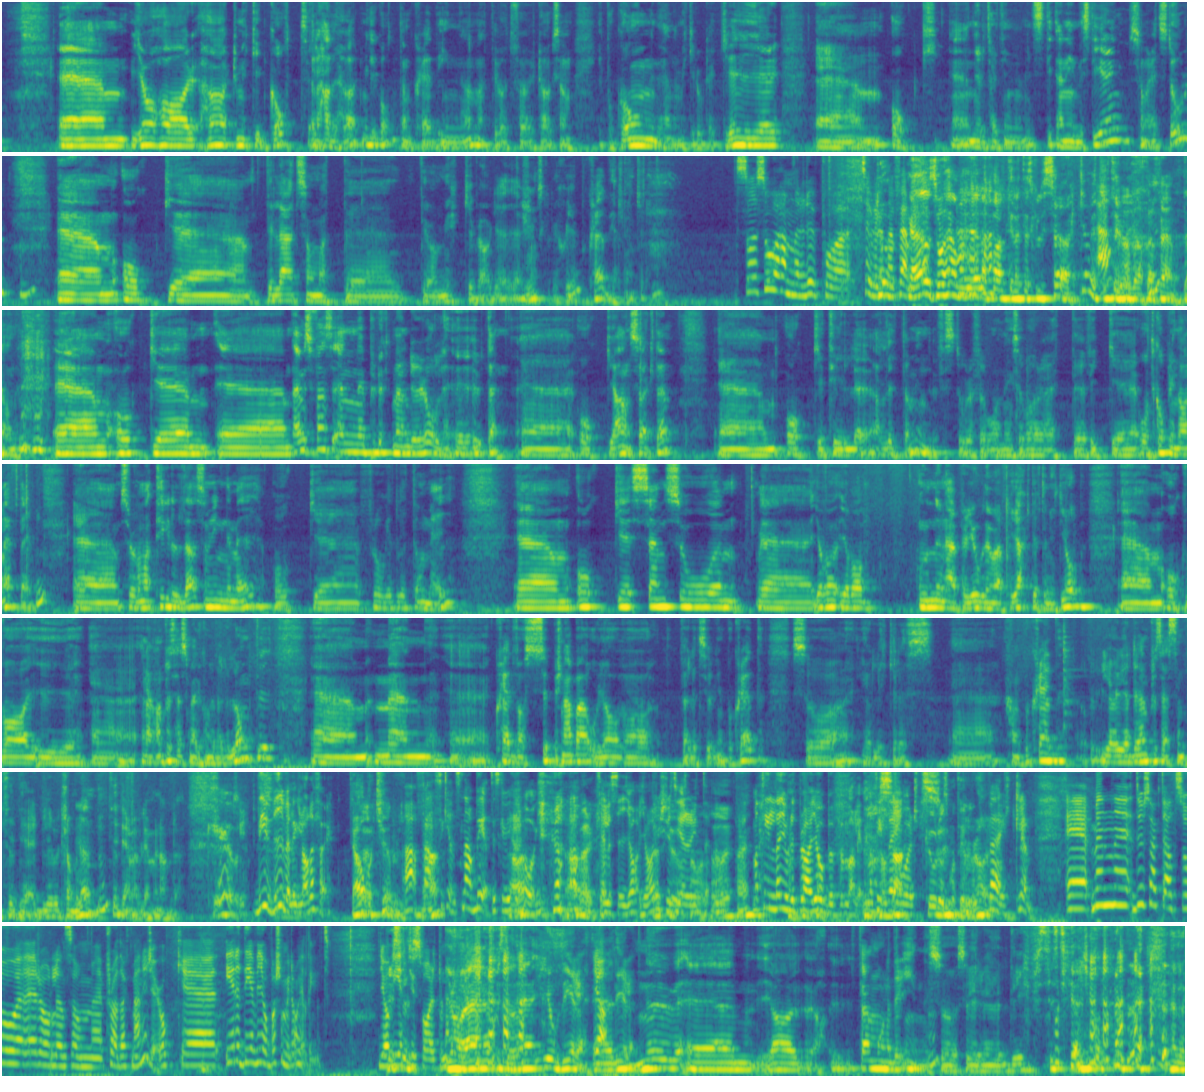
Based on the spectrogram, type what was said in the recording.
Ehm, Jag har hört mycket gott, eller hade hört mycket gott om Cred innan. Att det var ett företag som är på gång, det händer mycket roliga grejer. Ehm, och eh, nu har det tagit in en investe- en investering som är rätt stor. Ehm, och eh, det lät som att eh, det var mycket bra grejer som skulle ske på Cred helt enkelt. Så, så hamnade du på Turegatan 15. Ja, så hamnade jag i alla fall till att jag skulle söka mig till Turegatan 15. Ehm, och ehm, ehm, nej, men så fanns en produktmanagerroll eh, ute Ehm, och jag ansökte. Ehm, och till eh, lite av min stora förvåning så var det att jag fick eh, återkoppling dagen efter. Ehm, så det var Matilda som ringde mig och eh, frågade lite om mig. Ehm, och eh, sen så, eh, jag, var, jag var under den här perioden var jag på jakt efter nytt jobb eh, och var i eh, en annan process som jag hade kommit väldigt långt i. Eh, men eh, Cred var supersnabba och jag var väldigt sugen på Cred så jag lyckades eh, hamna på Cred. Jag gjorde den processen tidigare, blev klar med den tidigare än jag blev med den andra. Kul! Det är vi väldigt glada för. Ja, vad kul! Ah, fasiken, snabbhet, det ska vi komma Ja. ihåg. verkligen. Eller säger jag, jag rekryterar inte. Men Nej. Matilda gjorde ett bra jobb uppenbarligen. Matilda är vår... Kudos Matilda. Superbra. Verkligen. Eh, men eh, du sökte alltså eh, rollen som eh, product manager och eh, är det det vi jobbar som idag helt enkelt? Jag vet ju Precis. svaret på den här ja, frågan. precis. Eh, Jo, det är det. Ja. Eh, det, är det. Nu, eh, ja, fem månader in Mm. så, så är det, det är precis det jag jobbar med. Du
